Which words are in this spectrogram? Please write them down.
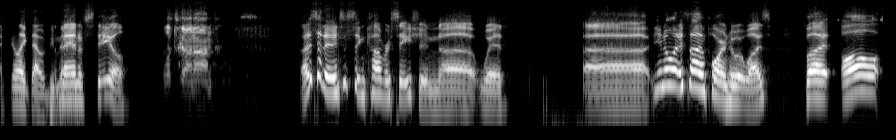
I feel like that would be The better. Man of Steel. what's going on? I just had an interesting conversation uh, with. Uh, you know what? It's not important who it was, but all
